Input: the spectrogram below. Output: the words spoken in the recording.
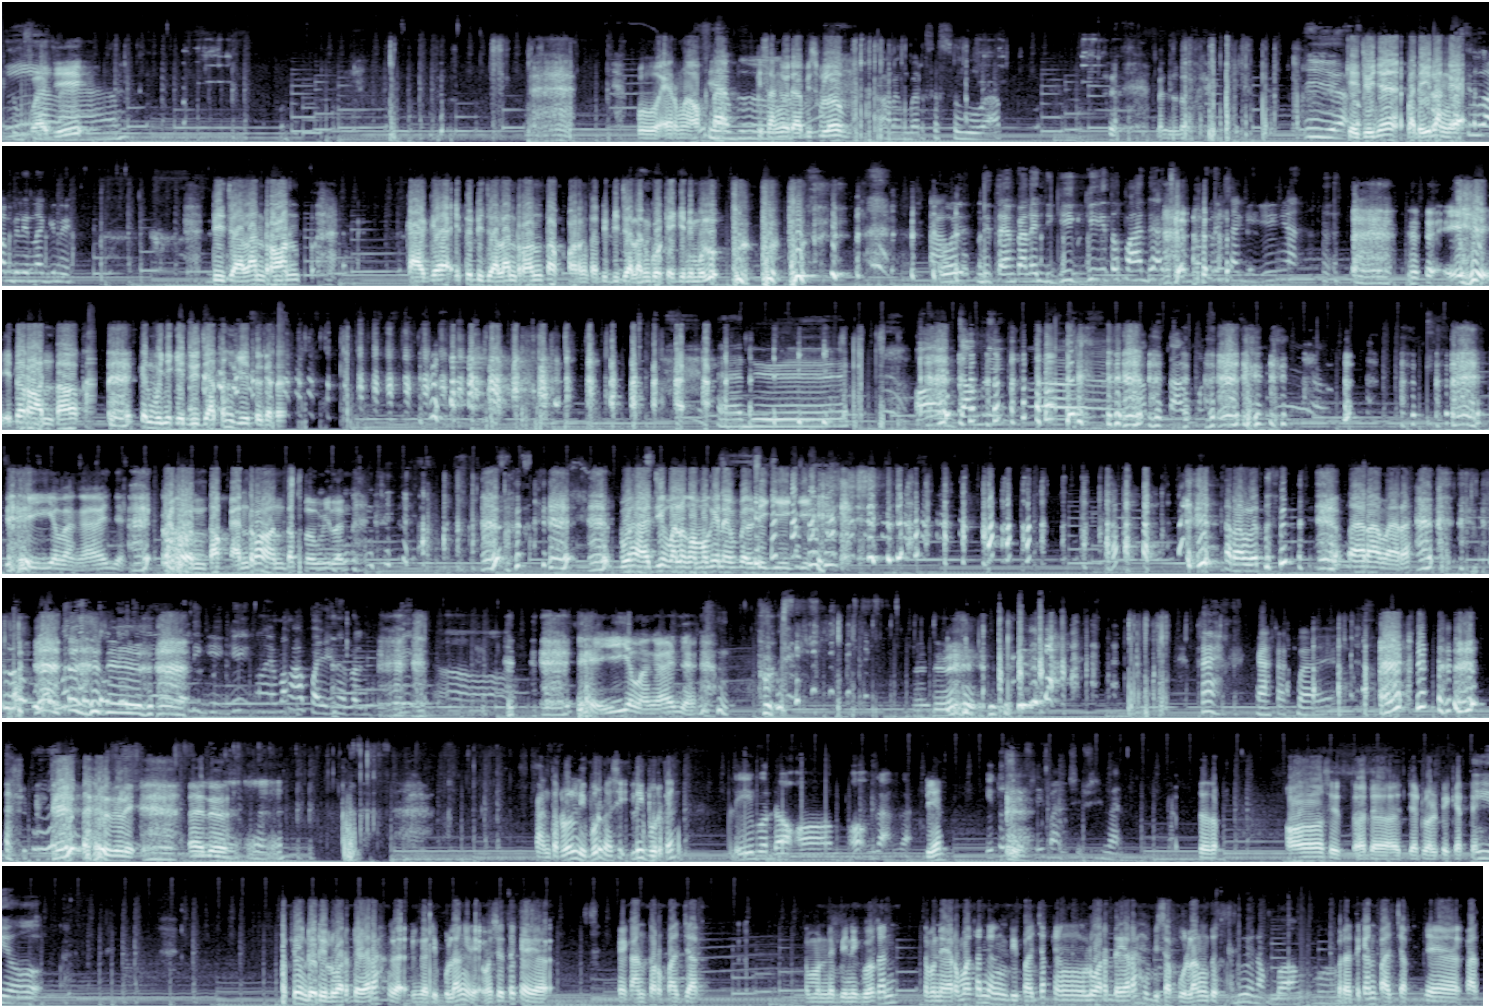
Waalaikumsalam. Bu Haji. Bu Erma Okta, Ya, belum. pisangnya udah habis belum? Orang baru sesuap. Belum. Iya. Kejunya pada hilang ya? Lu ambilin lagi nih. Di jalan Ron Kagak, itu di jalan rontok. Orang tadi di jalan gua kayak gini mulu. Ditempelin di gigi itu pada coba periksa giginya. Itu rontok. Kan bunyi keju jatuh gitu kata. Aduh. Oh, nih. Iya makanya. Rontok kan, rontok lo bilang. Bu Haji malah ngomongin nempel di gigi. Parah banget. Parah, parah. Di gigi. Oh, emang apa yang nempel di gigi? Oh. Ya, iya makanya. Aduh. Ngakak banget. Aduh. Aduh. Kantor lu libur gak sih? Libur kan? Libur dong om. Oh enggak enggak. Dian? Itu sip-sipan, sip-sipan. Tetap. Oh, situ ada jadwal piketnya. Iyo. Tapi yang dari luar daerah nggak nggak dipulangin ya? Maksudnya kayak kayak kantor pajak temennya bini gua kan temennya Erma kan yang dipajak yang luar daerah bisa pulang tuh. Aduh enak banget. Berarti kan pajaknya kan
